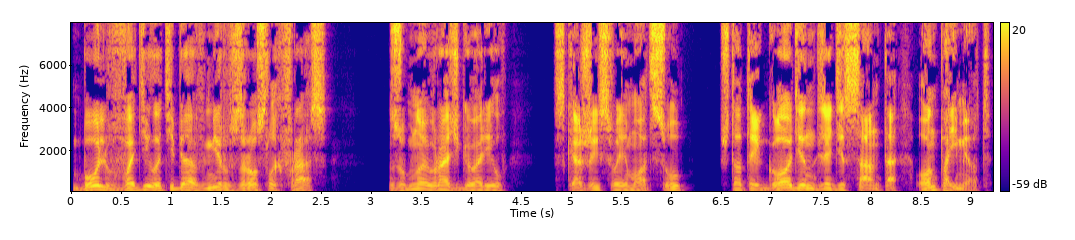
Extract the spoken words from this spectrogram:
Боль вводила тебя в мир взрослых фраз. Зубной врач говорил, «Скажи своему отцу, что ты годен для десанта, он поймет».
